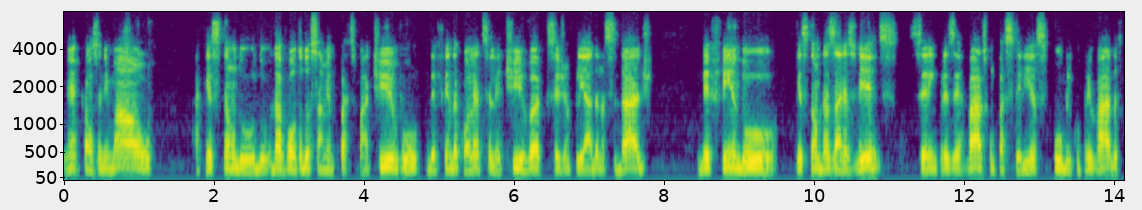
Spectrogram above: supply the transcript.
né, causa animal, a questão do, do, da volta do orçamento participativo, defenda a coleta seletiva que seja ampliada na cidade, defendo a questão das áreas verdes serem preservadas com parcerias público-privadas,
